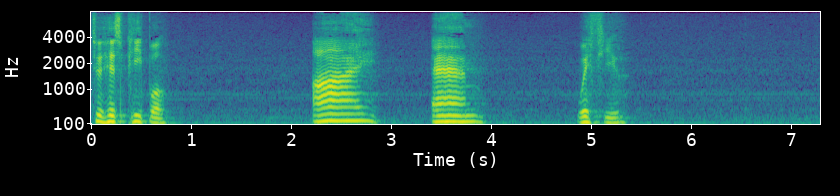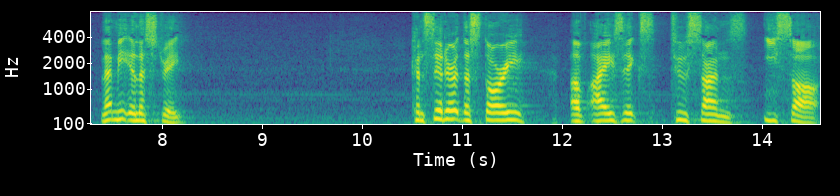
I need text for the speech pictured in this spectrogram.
to his people I am with you. Let me illustrate. Consider the story of Isaac's two sons, Esau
